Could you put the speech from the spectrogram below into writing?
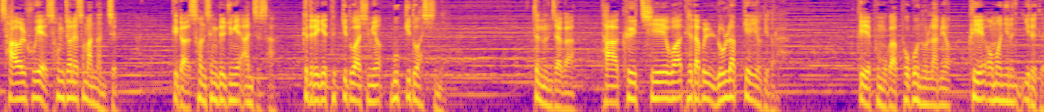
사흘 후에 성전에서 만난즉 그가 선생들 중에 앉으사 그들에게 듣기도 하시며 묻기도 하시니 듣는 자가 다 그 지혜와 대답을 놀랍게 여기더라 그의 부모가 보고 놀라며 그의 어머니는 이르되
